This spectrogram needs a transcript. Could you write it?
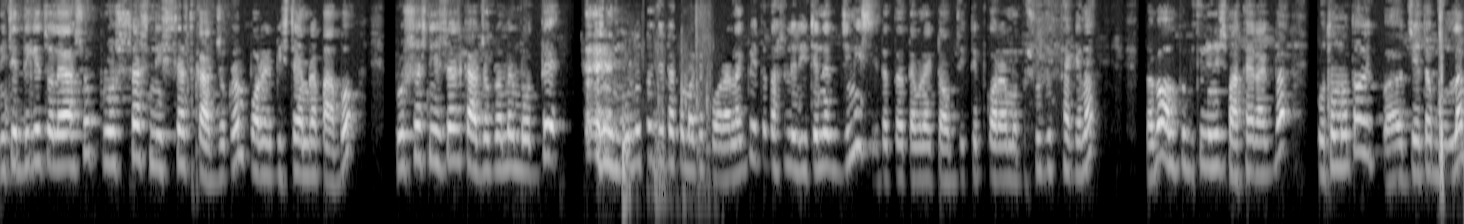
নিচের দিকে চলে আসো প্রশ্বাস নিঃশ্বাস কার্যক্রম পরের পৃষ্ঠায় আমরা পাবো। প্রশ্বাস নিঃশ্বাস কার্যক্রমের মধ্যে মূলত যেটা তোমাকে পড়া লাগবে, এটা তো আসলে রিটেনের জিনিস, এটা তো তেমন একটা অবজেক্টিভ করার মতো সুযোগ থাকে না। তবে অল্প কিছু জিনিস মাথায় রাখবা। প্রথমত যেটা বললাম,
